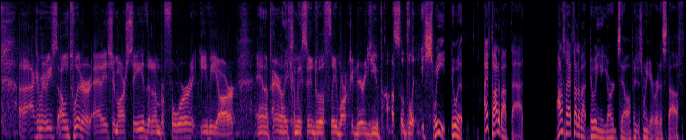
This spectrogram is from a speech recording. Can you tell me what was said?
Uh, I can be reached on Twitter at HMRC, the number four EVR, and apparently coming soon to a flea market near you, possibly. Sweet, do it. I've thought about that. Honestly, I've thought about doing a yard sale if I just want to get rid of stuff.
